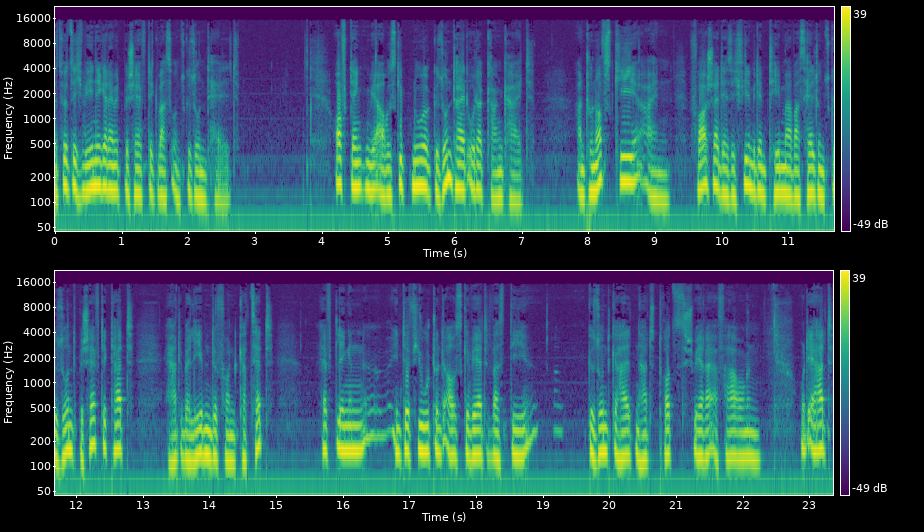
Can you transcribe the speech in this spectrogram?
Es wird sich weniger damit beschäftigt, was uns gesund hält. Oft denken wir auch, es gibt nur Gesundheit oder Krankheit. Antonowski, ein Forscher, der sich viel mit dem Thema Was hält uns gesund beschäftigt hat, er hat Überlebende von KZ-Häftlingen äh, interviewt und ausgewertet, was die gesund gehalten hat, trotz schwerer Erfahrungen. Und er hat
